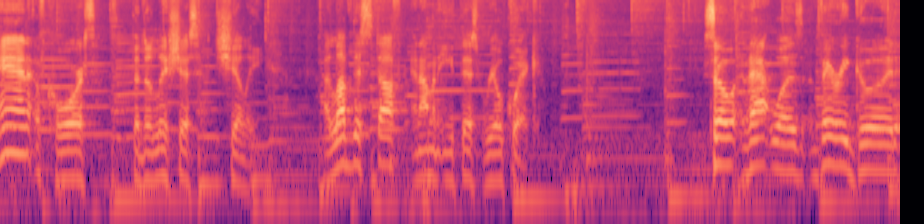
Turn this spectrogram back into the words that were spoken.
and of course, the delicious chili. I love this stuff and I'm gonna eat this real quick. So that was very good,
